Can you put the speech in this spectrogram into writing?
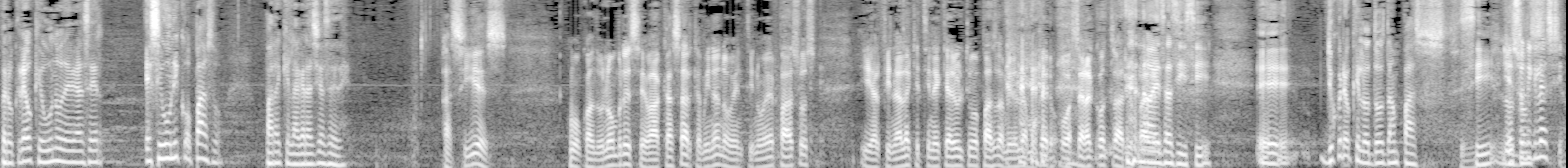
pero creo que uno debe hacer ese único paso para que la gracia se dé. Así es, como cuando un hombre se va a casar, camina 99 pasos y al final la que tiene que dar el último paso también es la mujer, o hacer al contrario. no, es así, sí. Eh, yo creo que los dos dan pasos. Sí. y eso es la iglesia.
